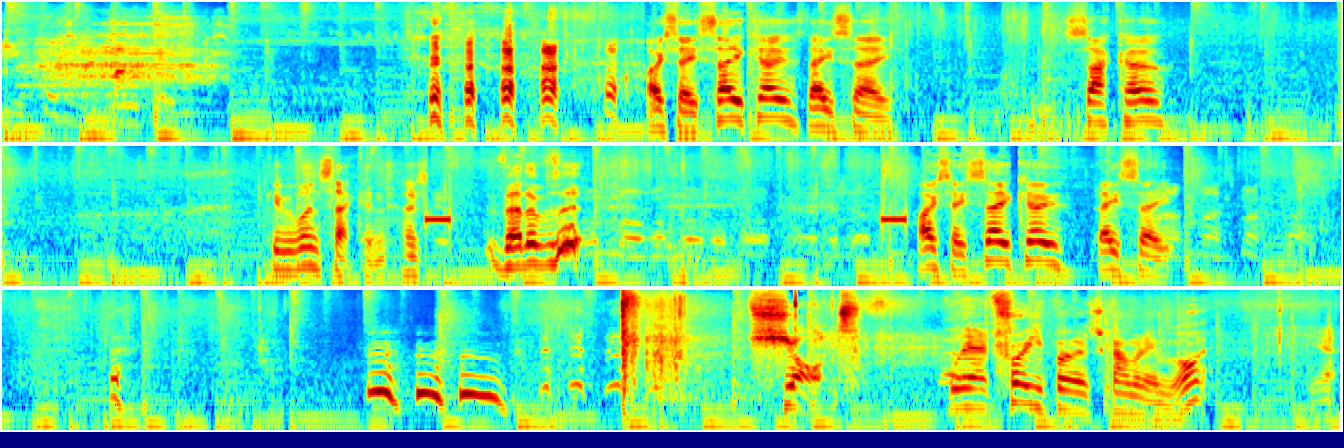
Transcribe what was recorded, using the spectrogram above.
you monkey. I say Seiko, they say Sacco. Give me one second. Is that was it? One more, one more, one more. There we go. I say Seiko, they say. Shot. We had three birds coming in, right? Yeah.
